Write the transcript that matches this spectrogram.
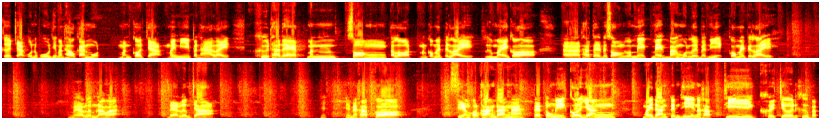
เกิดจากอุณหภูมิที่มันเท่ากันหมด มันก็จะไม่มีปัญหาอะไร คือถ้าแดดมันส่องตลอดมันก็ไม่เป็นไร หรือไม่ก็ถ้าแดดไม่ส่อง หรือว่าเมฆเมฆบังหมดเลยแบบนี้ก็ไม่เป็นไรเห็นไหมครับเริ่มดังละ แดดเริ่มจ้า เห็นไหมครับก็เสียงค่อนข้างดังนะ แต่ตรงนี้ก็ยังไม่ดังเต็มที่นะครับ ที่เคยเจอคือแบบ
